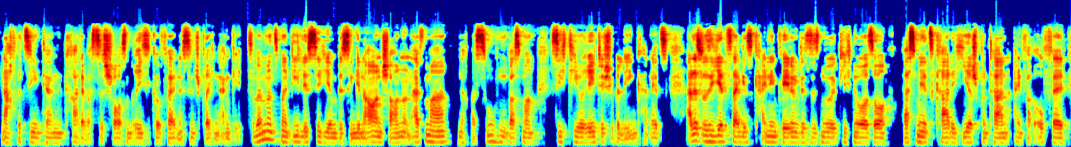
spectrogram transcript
nachvollziehen kann, gerade was das Chancen-Risiko-Verhältnis entsprechend angeht. So, wenn wir uns mal die Liste hier ein bisschen genauer anschauen und einfach mal nach was suchen, was man sich theoretisch überlegen kann. Jetzt, alles, was ich jetzt sage, ist keine Empfehlung, das ist nur wirklich nur so, was mir jetzt gerade hier spontan einfach auffällt,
